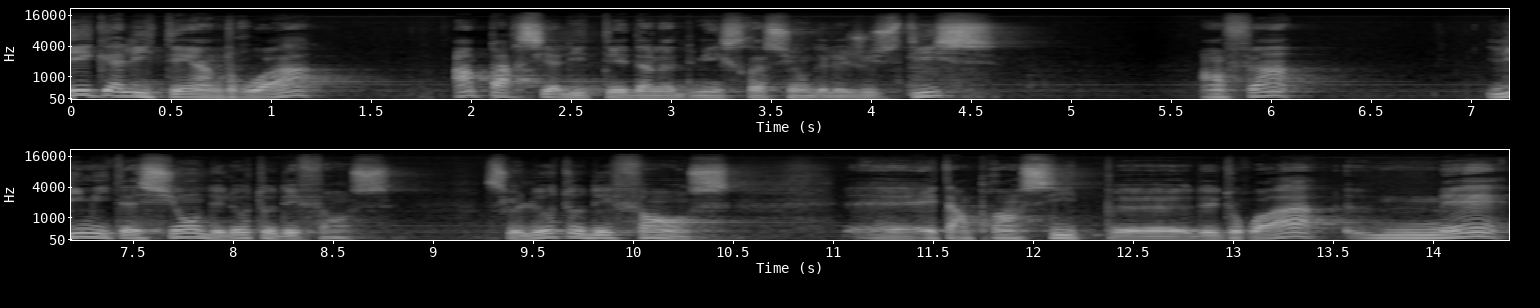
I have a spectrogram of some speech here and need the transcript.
égalité en droit, impartialité dans l'administration de la justice, enfin, limitation de l'autodéfense. Parce que l'autodéfense euh, est un principe euh, de droit, mais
